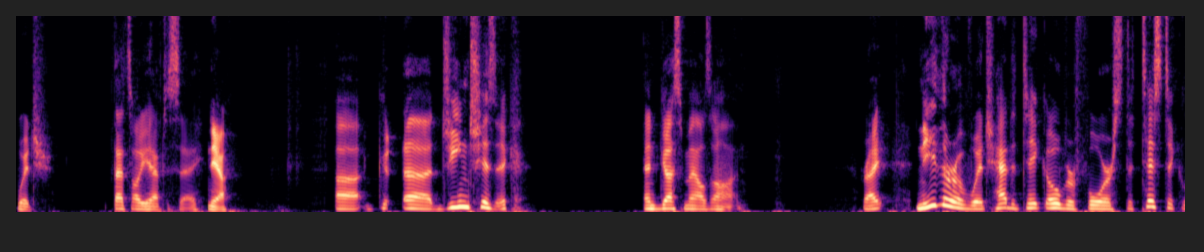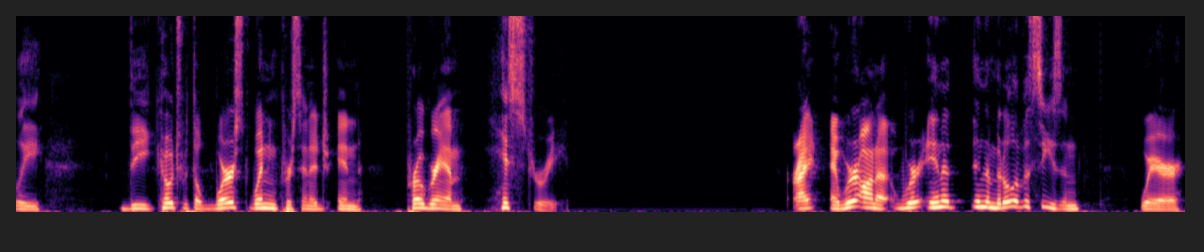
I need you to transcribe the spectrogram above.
which that's all you have to say Yeah. uh, G- uh, Gene Chizik and Gus Malzahn, right? Neither of which had to take over for statistically the coach with the worst winning percentage in program history. Right? And we're on a we're in a in the middle of a season where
